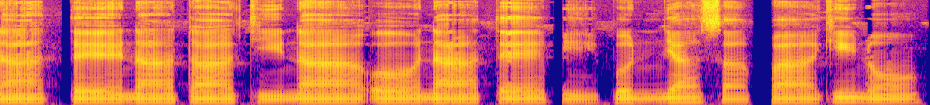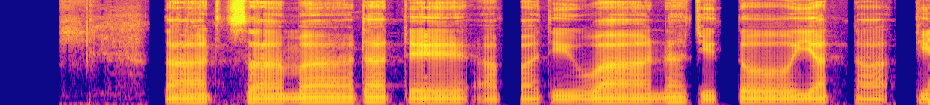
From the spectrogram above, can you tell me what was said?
นาเตนาตาคินาโอนาเตปิปุญญาสัพพาคิโน ตัสสมะทเตอปปติวานาจิตโตยัตถะทิ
